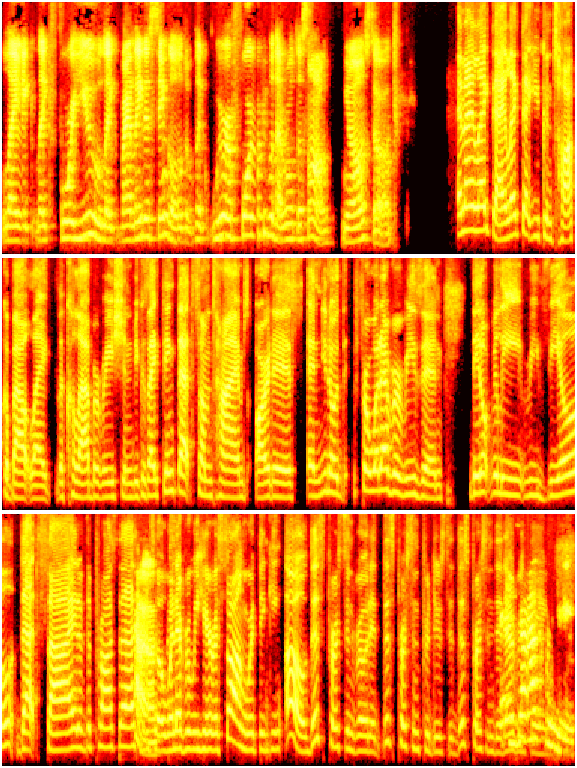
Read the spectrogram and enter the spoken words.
Like like for you like my latest single like we were four people that wrote the song you know? So And I like that. I like that you can talk about like the collaboration because I think that sometimes artists and you know for whatever reason they don't really reveal that side of the process. Yeah. So whenever we hear a song we're thinking, "Oh, this person wrote it, this person produced it, this person did everything."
